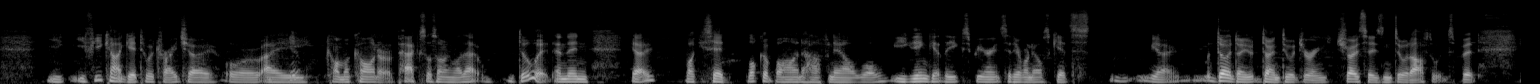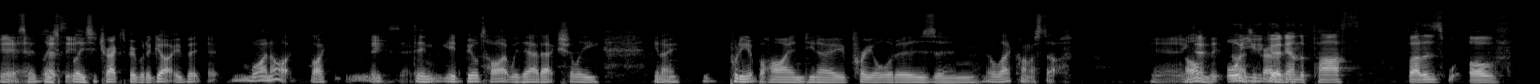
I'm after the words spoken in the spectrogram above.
you, if you can't get to a trade show or a Yep. Comic Con or a PAX or something like that, do it, and then you know, like you said, lock it behind a half an hour wall. You then get the experience that everyone else gets. You know, don't don't don't do it during show season. Do it afterwards. But Yeah, yeah, so at least at least attracts people to go. But Yeah. why not? Like, Exactly. then it builds hype without actually, you know, putting it behind you know pre-orders and all that kind of stuff. Yeah, Oh, exactly. no, or a you could go down the path, Butters, of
